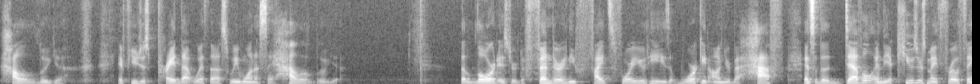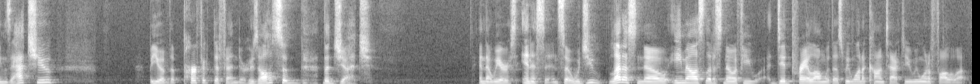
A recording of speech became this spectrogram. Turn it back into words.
Hallelujah. If you just prayed that with us, we want to say hallelujah. The Lord is your defender and he fights for you. He's working on your behalf. And so the devil and the accusers may throw things at you, but you have the perfect defender who's also the judge. And that we are innocent. And so, would you let us know, email us, let us know if you did pray along with us. We want to contact you, we want to follow up.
